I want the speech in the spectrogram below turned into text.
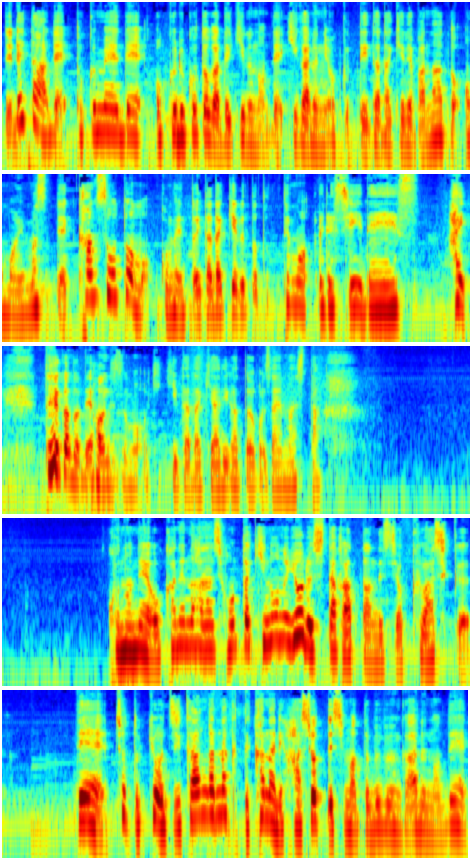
でレターで匿名で送ることができるので気軽に送っていただければなと思います。で感想等もコメントいただけるととっても嬉しいです。はい。ということで本日もお聴きいただきありがとうございました。このねお金の話本当は昨日の夜したかったんですよ詳しく。でちょっと今日時間がなくてかなりはしょってしまった部分があるので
